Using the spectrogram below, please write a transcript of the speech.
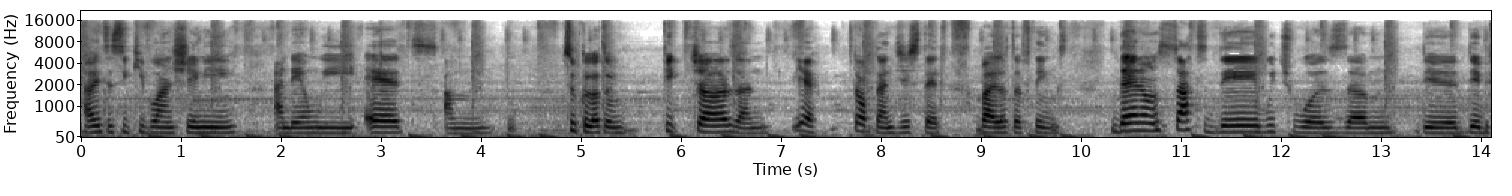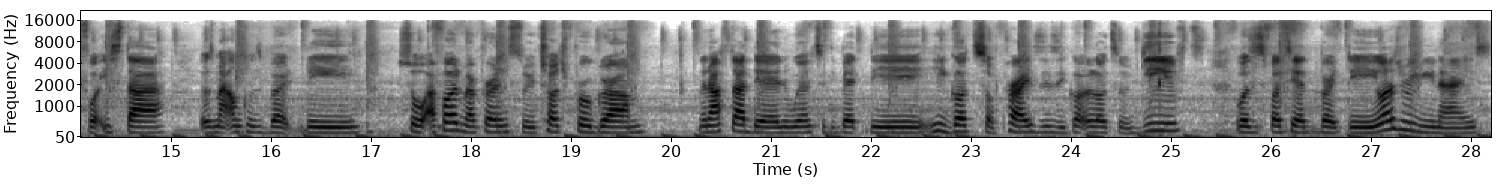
I went to see Kibo and Shani, and then we ate. Um, took a lot of pictures, and yeah, talked and gisted about a lot of things. Then on Saturday, which was um, the day before Easter, it was my uncle's birthday so I followed my parents to a church program. Then after then we went to the birthday. He got surprises. He got a lot of gifts. It was his 40th birthday. It was really nice.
